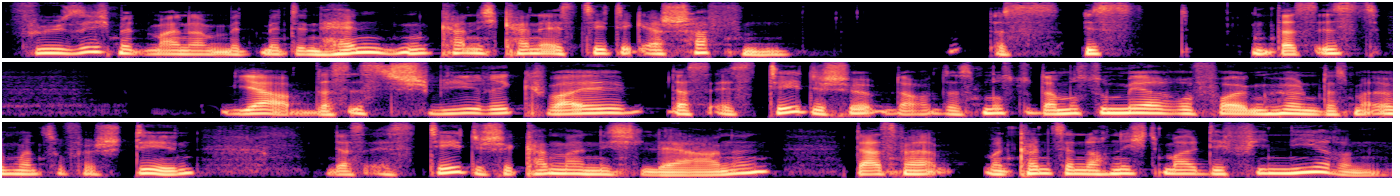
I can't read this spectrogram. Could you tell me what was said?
physisch mit meiner, mit, mit den Händen kann ich keine Ästhetik erschaffen. Das ist, das ist ja, das ist schwierig, weil das Ästhetische, das musst du, da musst du mehrere Folgen hören, um das mal irgendwann zu verstehen. Das Ästhetische kann man nicht lernen, da ist man, man könnte es ja noch nicht mal definieren.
